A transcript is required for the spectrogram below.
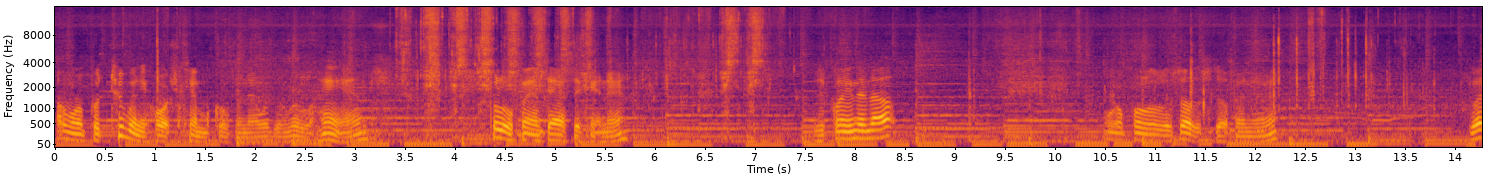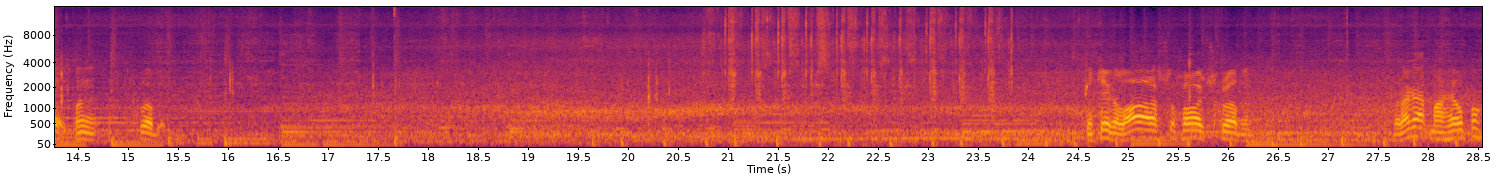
I don't want to put too many harsh chemicals in there with the little hands. Put a little Fantastic in there. Is it cleaning up? We're gonna put a little this other stuff in there. Go ahead, clean it, scrub it. It'll take a lot of hard scrubbing. But I got my helper.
